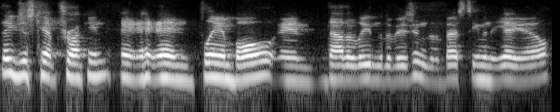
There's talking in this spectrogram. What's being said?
they just kept trucking and, and playing ball, and now they're leading the division. They're the best team in the AL.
